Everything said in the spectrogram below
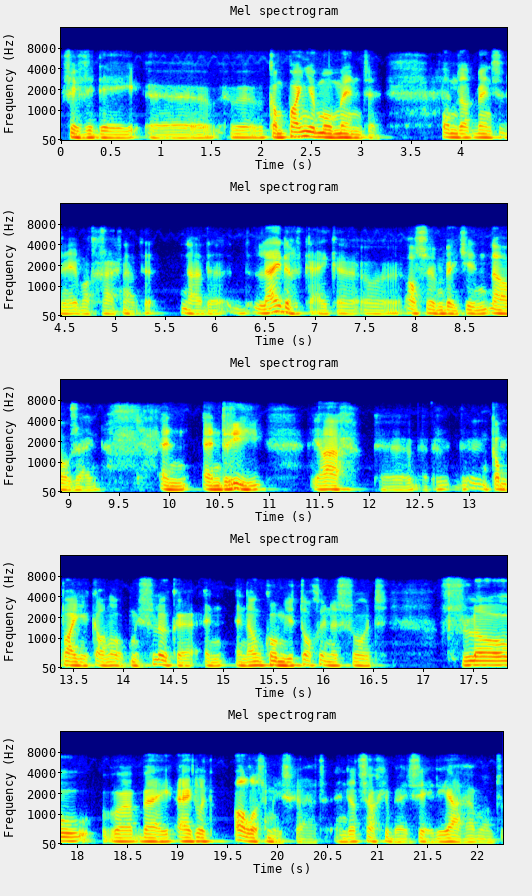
VVD-campagnemomenten. Uh, uh, omdat mensen helemaal graag naar de, naar de leider kijken als ze een beetje in het nauw zijn. En, en drie, ja, een campagne kan ook mislukken. En, en dan kom je toch in een soort flow waarbij eigenlijk alles misgaat. En dat zag je bij het CDA, want,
